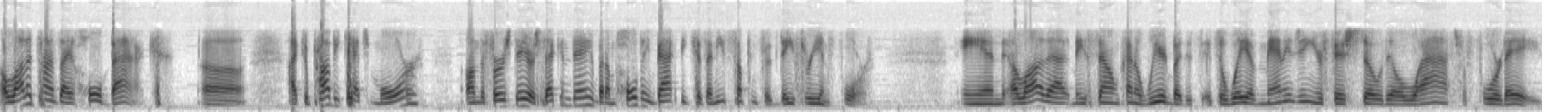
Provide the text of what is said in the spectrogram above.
a lot of times I hold back. Uh, I could probably catch more on the first day or second day, but I'm holding back because I need something for day three and four. And a lot of that may sound kind of weird, but it's, it's a way of managing your fish so they'll last for four days.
